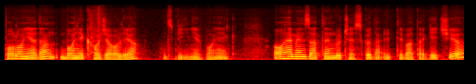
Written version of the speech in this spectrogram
Polonya'dan Boniek hoca oluyor. Zbigniew Boniek. O hemen zaten Lucescu'dan irtibata geçiyor.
